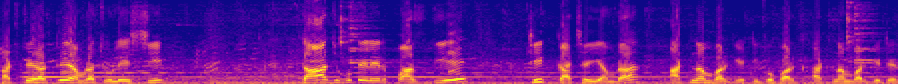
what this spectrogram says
হাঁটতে হাঁটতে আমরা চলে এসেছি তাজ হোটেলের পাশ দিয়ে, ঠিক কাছেই আমরা আট নাম্বার গেট, ইকো পার্ক আট নাম্বার গেটের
